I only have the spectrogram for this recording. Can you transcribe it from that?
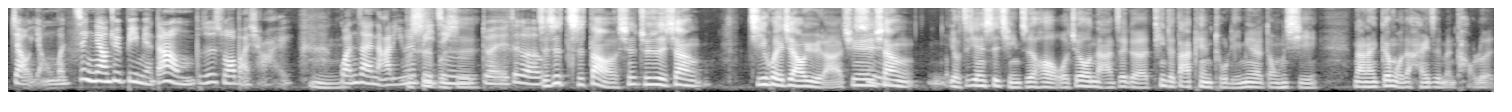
教养，我们尽量去避免。当然，我们不是说把小孩关在哪里，嗯、因为毕竟对这个只是知道，现就是像机会教育啦。其实像有这件事情之后，我就拿这个 Tinder 大片图里面的东西拿来跟我的孩子们讨论。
